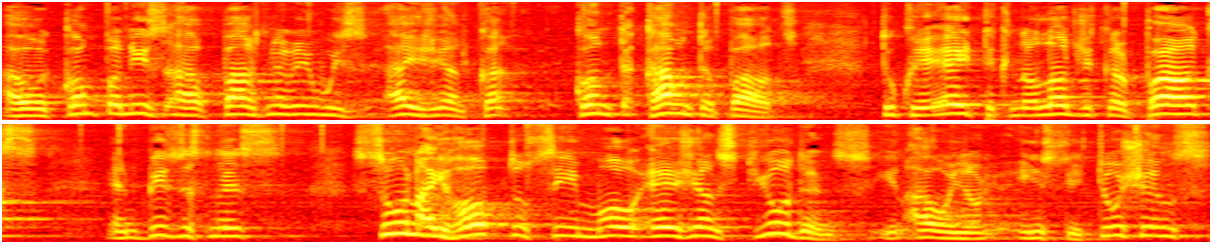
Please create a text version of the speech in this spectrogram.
Our companies are partnering with Asian counterparts to create technological parks and businesses. Soon I hope to see more Asian students in our institutions.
